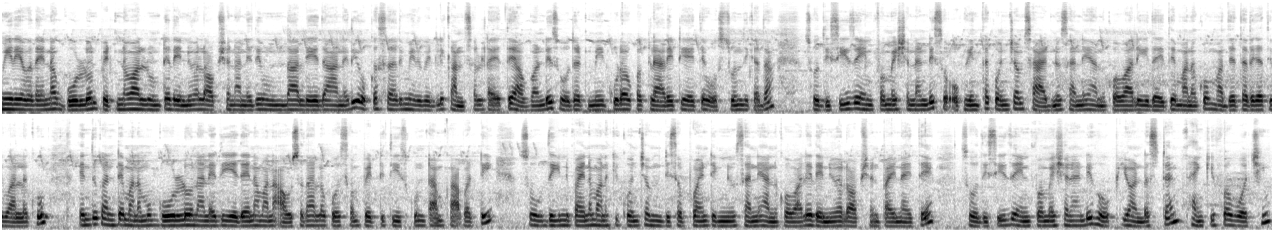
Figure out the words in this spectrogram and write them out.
మీరు ఎవరైనా గోల్డ్ లోన్ పెట్టిన వాళ్ళు ఉంటే రెన్యువల్ ఆప్షన్ అనేది ఉందా లేదా అనేది ఒకసారి మీరు వెళ్ళి కన్సల్ట్ అయితే అవ్వండి. సో దట్ మీకు కూడా ఒక క్లారిటీ అయితే వస్తుంది కదా. So this is a information అండి. సో ఇంత కొంచెం సాడ్ న్యూస్ అని అనుకోవాలి. ఇదైతే మనకు మధ్యతరగతి వాళ్ళకు. ఎందుకంటే మనము గోల్డ్ లోన్ అనేది ఏదైనా మన అవసరాల కోసం పెట్టి తీసుకుంటాం కాబట్టి. సో దీనిపైన మనకి కొంచెం డిసప్పాయింటింగ్ న్యూస్ అని అనుకోవాలి. రెన్యువల్ ఆప్షన్ పైన అయితే. సో దిస్ ఈజ్ ఇన్ఫర్మేషన్ అండి. Hope you understand thank for watching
